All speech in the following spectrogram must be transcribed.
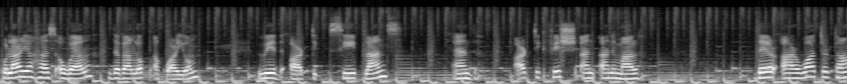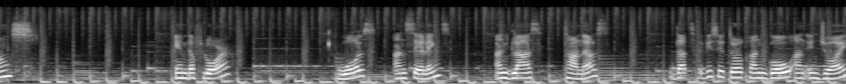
Polaria has a well-developed aquarium with Arctic sea plants and Arctic fish and animal. There are water tanks in the floor, walls and ceilings, and glass tunnels that visitor can go and enjoy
